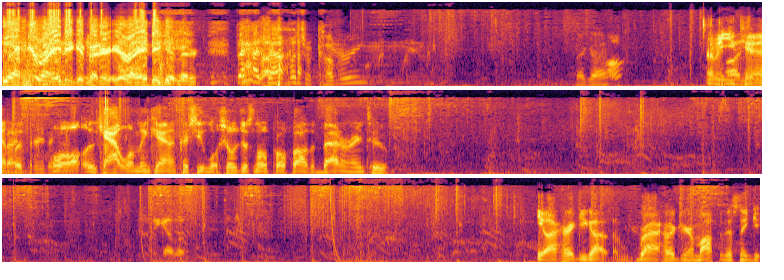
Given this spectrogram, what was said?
Yeah, you're right. It did get better. You're right. It did get better. That had that much recovery? That guy? Huh? I mean, you yeah, can, back but three, they well, Catwoman can because she she'll just low profile the battering too. We got. Yo, I heard you got. Right, I heard you're a moth in this thing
